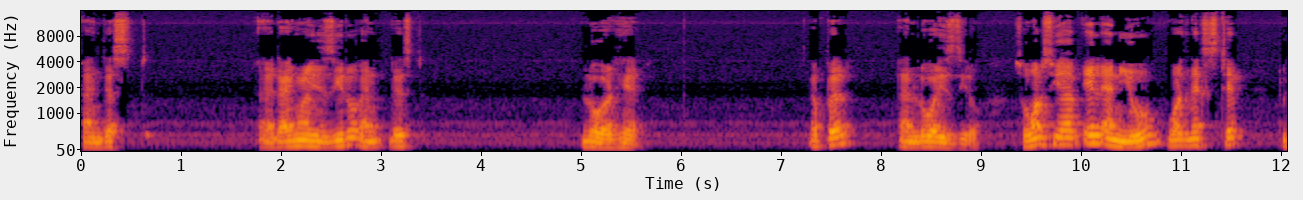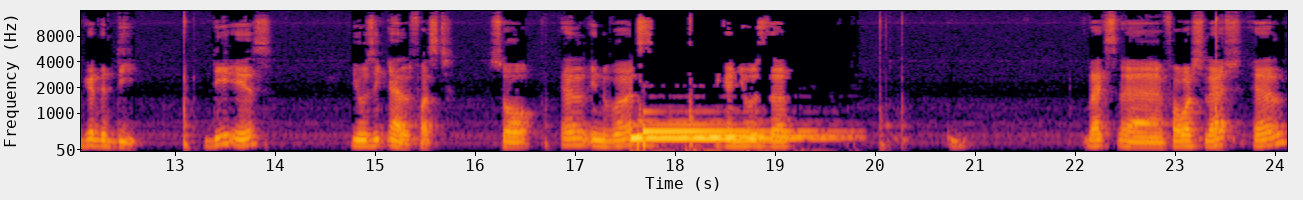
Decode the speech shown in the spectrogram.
and just uh, diagonal is 0 and just lower here. Upper and lower is 0 so once you have L and U what the next step? To get the D. D is using L first. So L inverse you can use the back uh, forward slash L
